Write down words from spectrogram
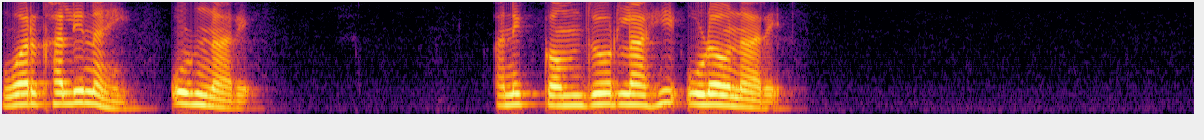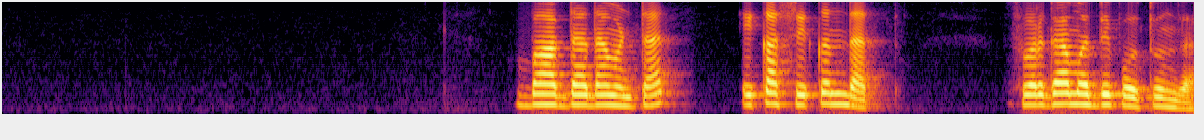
वर खाली नाही उडणारे. आणि कमजोरलाही उडवणारे. बापदादा म्हणतात एका सेकंदात स्वर्गामध्ये पोचून जा.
